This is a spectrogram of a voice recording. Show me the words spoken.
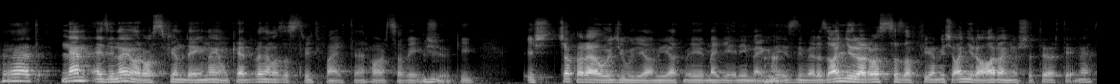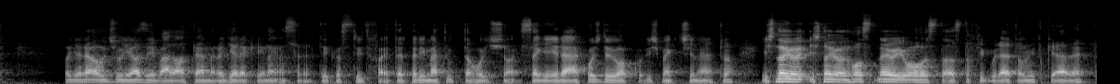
Hát nem, ez egy nagyon rossz film, de én nagyon kedvelem, az a Street Fighter harca végsőkig. És csak a Raúl Julia miatt megéri megnézni, mert az annyira rossz az a film, és annyira aranyos a történet, hogy a Raúl Julia azért vállalt el, mert a gyerekei nagyon szerették a Street Fighter, pedig már tudta, hogy szegény rákos, de ő akkor is megcsinálta. És nagyon, és nagyon, hoz, nagyon jól hozta azt a figurát, amit kellett.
